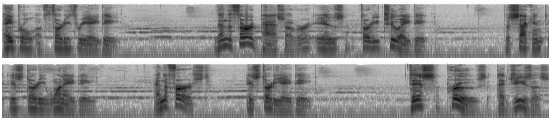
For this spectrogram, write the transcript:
April of 33 AD, then the third Passover is 32 AD, the second is 31 AD, and the first is 30 AD. This proves that Jesus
